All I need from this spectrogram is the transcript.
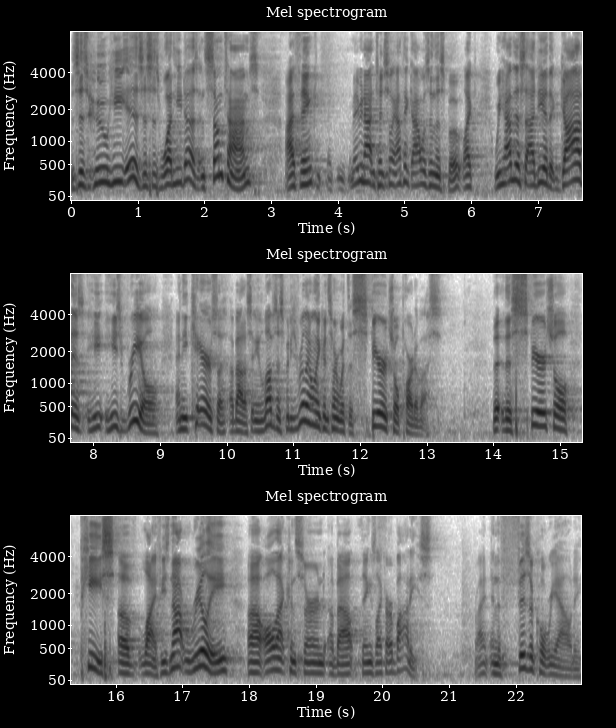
This is who he is. This is what he does. And sometimes, I think, maybe not intentionally, I think I was in this boat. Like, we have this idea that God is, he, he's real and he cares about us and he loves us, but he's really only concerned with the spiritual part of us, the, the spiritual piece of life. He's not really uh, all that concerned about things like our bodies, right? And the physical reality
